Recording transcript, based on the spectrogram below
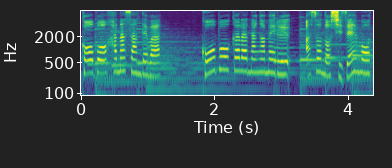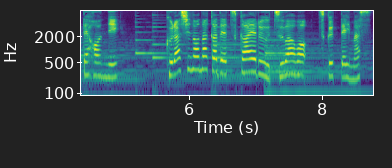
工房花さんでは工房から眺める阿蘇の自然をお手本に暮らしの中で使える器を作っています。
